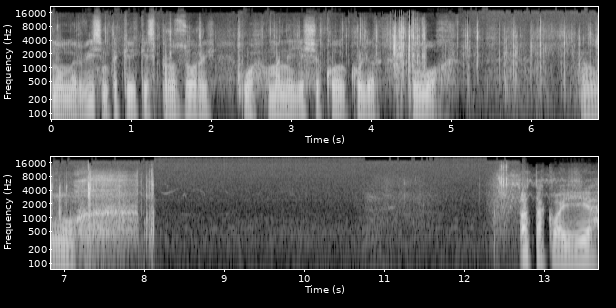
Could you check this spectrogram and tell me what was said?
Номер 8, такий якийсь прозорий. О, у мене є ще колір лох. Лох. Отако є.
